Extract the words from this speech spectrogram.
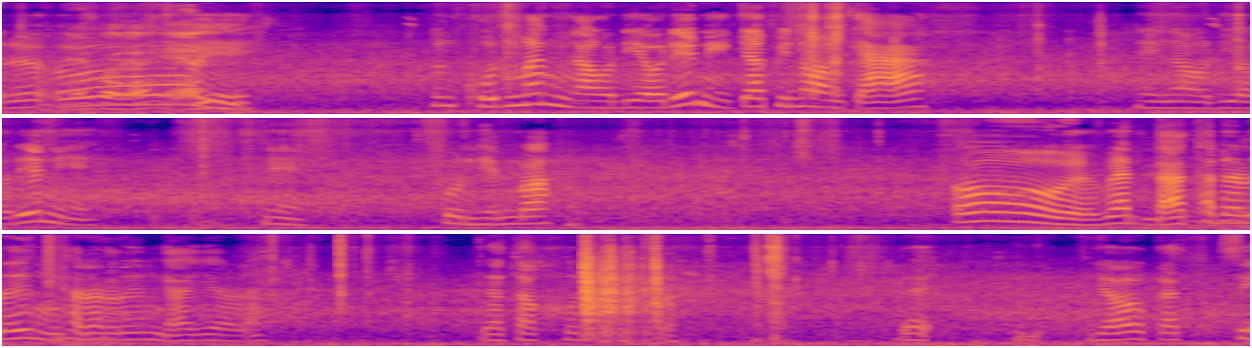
ะเด้อเดี๋โอ้ยวก่อนนะแอนยเพิ่นขุดมันเงาเดียวเด้นี่จ้าพี่น้องจ๋านี่เงาเดียวเด้นี่นี่คุณเห็นบ่ โอ้ยแว่นตาทะดลึงทะดลึงอะเยอะละเดี๋ยวตะคุดเด้ยวเดี๋ยวกับซี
